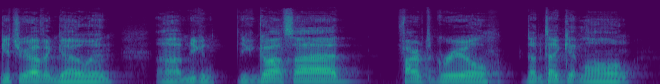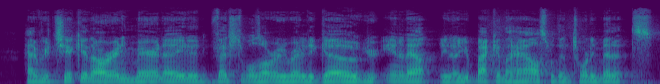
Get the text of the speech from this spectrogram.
get your oven going, um, you can you can go outside, fire up the grill. Doesn't take it long. Have your chicken already marinated, vegetables already ready to go. You're in and out. You know, you're back in the house within 20 minutes,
